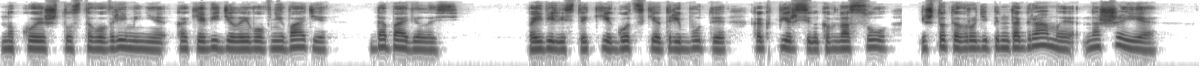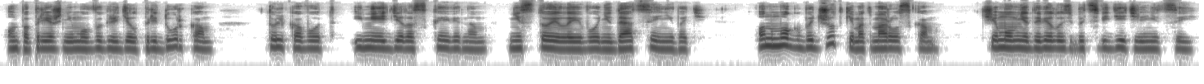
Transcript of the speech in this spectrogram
Но кое-что с того времени, как я видела его в Неваде, добавилось. Появились такие готские атрибуты, как пирсинг в носу и что-то вроде пентаграммы на шее. Он по-прежнему выглядел придурком, только вот, имея дело с Кевином, не стоило его недооценивать. Он мог быть жутким отморозком, чему мне довелось быть свидетельницей,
